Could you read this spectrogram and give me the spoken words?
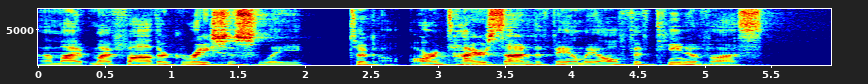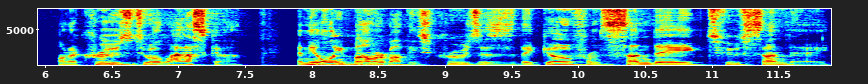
Uh, my, my father graciously took our entire side of the family, all 15 of us, on a cruise to Alaska. And the only bummer about these cruises is they go from Sunday to Sunday.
